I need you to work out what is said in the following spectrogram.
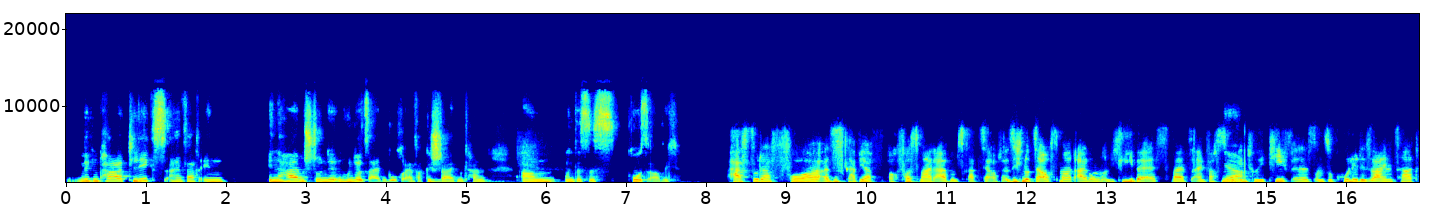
mit ein paar Klicks einfach in, in einer halben Stunde ein 100 Seiten Buch einfach mhm. gestalten kann. Ähm, und das ist großartig. Hast du davor, also es gab ja auch vor Smart Albums gab es ja auch, also ich nutze auch Smart Album und ich liebe es, weil es einfach so ja. intuitiv ist und so coole Designs hat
